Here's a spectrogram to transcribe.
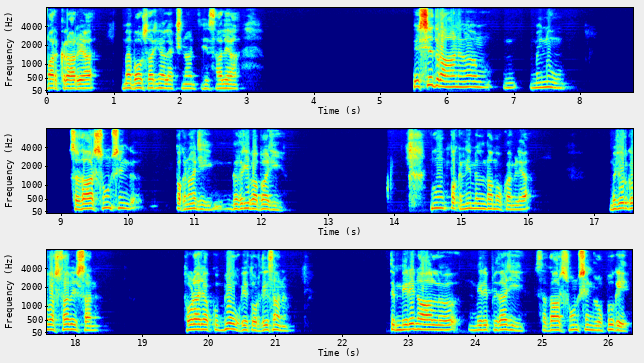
ਬਰਕਰਾਰ ਰਿਹਾ। ਮੈਂ ਬਹੁਤ ਸਾਰੀਆਂ ਇਲੈਕਸ਼ਨਾਂ 'ਚ ਹਿੱਸਾ ਲਿਆ। ਇਸੇ ਦੌਰਾਨ ਮੈਨੂੰ ਸਰਦਾਰ ਸੋਹਣ ਸਿੰਘ ਭਕਨਾ ਜੀ, ਗਦਰੀ ਬਾਬਾ ਜੀ ਨੂੰ ਭਕਨੇ ਮਿਲਣ ਦਾ ਮੌਕਾ ਮਿਲਿਆ। ਬਜ਼ੁਰਗ ਅਵਸਥਾ ਵਿੱਚ ਸਨ। ਥੋੜਾ ਜਿਹਾ ਕੁੱਬੇ ਹੋ ਕੇ ਤੁਰਦੇ ਸਨ ਤੇ ਮੇਰੇ ਨਾਲ ਮੇਰੇ ਪਿਤਾ ਜੀ ਸਰਦਾਰ ਸੋਹਣ ਸਿੰਘ ਲੋਪੋਗੇ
